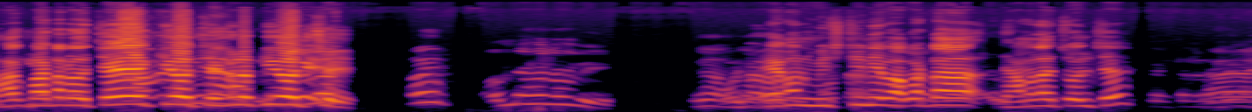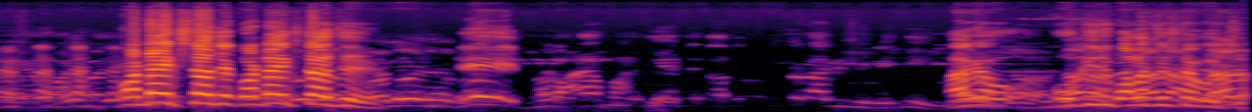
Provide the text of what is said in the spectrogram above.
ভাগ বাটার হচ্ছে কি হচ্ছে এগুলো কি হচ্ছে? এখন মিষ্টি নিয়ে ব্যাপারটা ঝামেলা চলছে। কটা এক্সট্রা আছে কটা এক্সট্রা আছে? আগে ও- কিছু বলার চেষ্টা করছে।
